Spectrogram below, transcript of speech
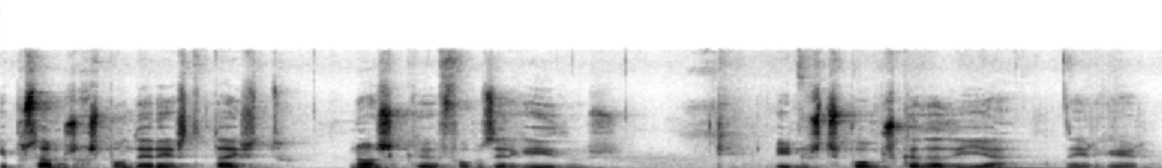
E possamos responder a este texto nós que fomos erguidos e nos dispomos cada dia a erguer.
